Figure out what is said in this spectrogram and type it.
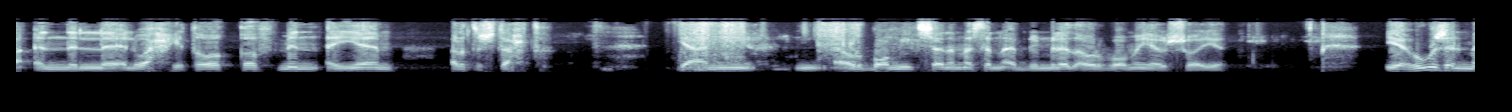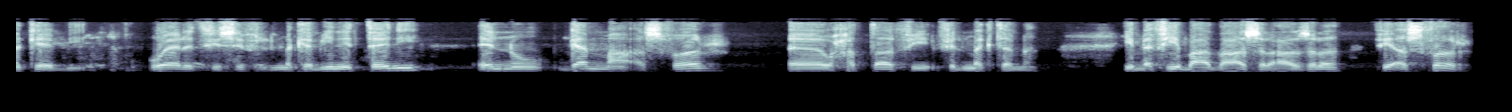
إن ال- الوحي توقف من أيام أرتشتحت يعني 400 سنة مثلا قبل الميلاد أو 400 وشوية. يهوذا المكابي وارد في سفر المكابين الثاني إنه جمع اصفار آه، وحطها في في المكتبه يبقى في بعد عصر عذراء في اصفار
